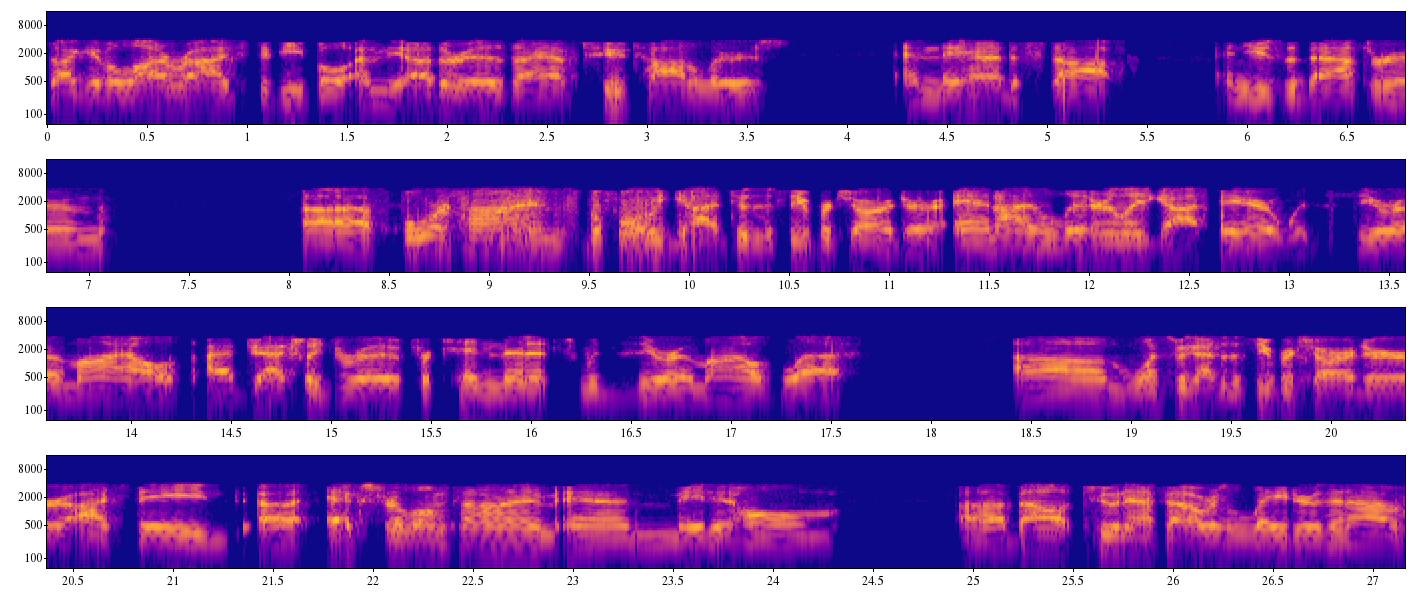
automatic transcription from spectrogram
So I give a lot of rides to people. And the other is I have two toddlers, and they had to stop and use the bathroom uh, four times before we got to the supercharger, and I literally got there with zero miles. I actually drove for 10 minutes with zero miles left. Um, once we got to the supercharger, I stayed uh, extra long time and made it home uh, about two and a half hours later than I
